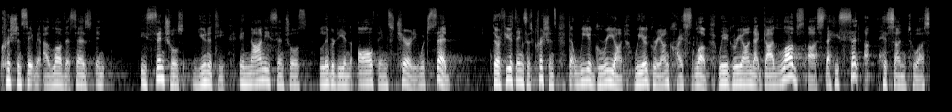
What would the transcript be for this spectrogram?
Christian statement I love that says, in essentials, unity, in non essentials, liberty, in all things, charity, which said, there are a few things as Christians that we agree on. We agree on Christ's love. We agree on that God loves us, that He sent uh, His Son to us,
